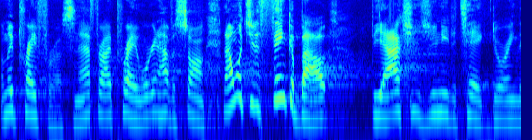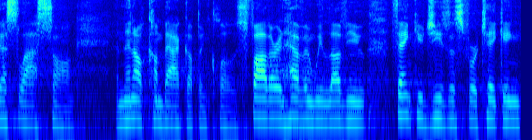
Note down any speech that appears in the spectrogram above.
Let me pray for us. And after I pray, we're going to have a song. And I want you to think about the actions you need to take during this last song. And then I'll come back up and close. Father in heaven, we love you. Thank you, Jesus, for taking,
